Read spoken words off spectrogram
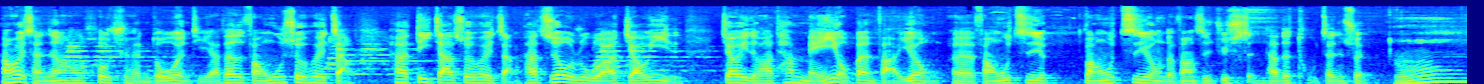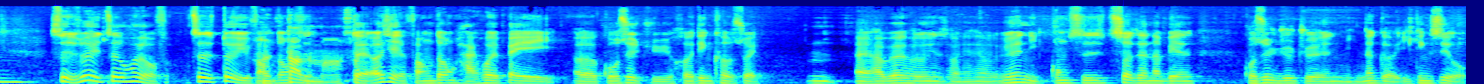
它会产生后续很多问题啊，它的房屋税会涨，它的地价税会涨，它之后如果要交易交易的话，它没有办法用呃房屋自用房屋自用的方式去省它的土增税哦，是，所以这个会有这是对于房东大的麻烦，对，而且房东还会被呃国税局核定课税，嗯，哎，还会被核定课税，因为你公司设在那边，国税局就觉得你那个一定是有。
